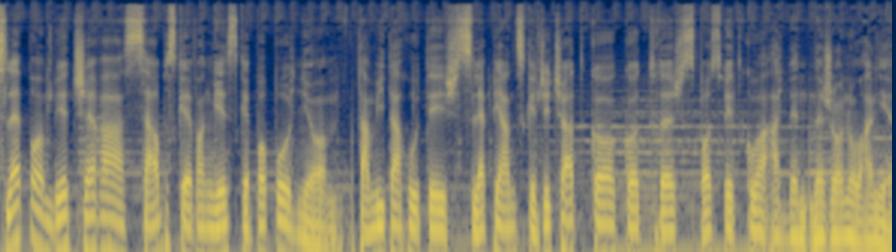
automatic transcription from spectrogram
Slepom bie wczera serbskie ewangelskie popołudnio. Tam witachu też slepianskie dzieciatko, kotreż sposredkuje adventne żonowanie.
